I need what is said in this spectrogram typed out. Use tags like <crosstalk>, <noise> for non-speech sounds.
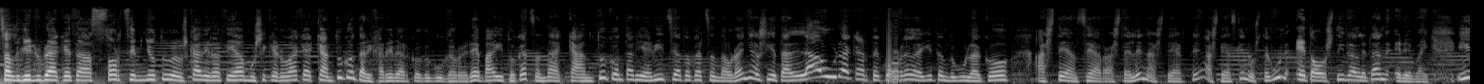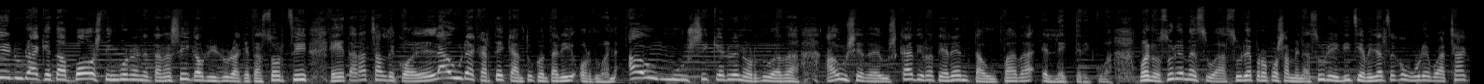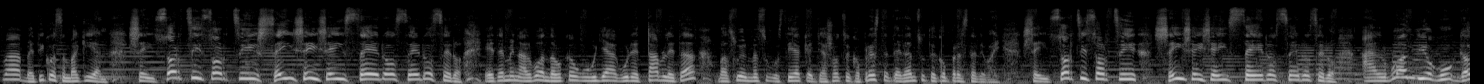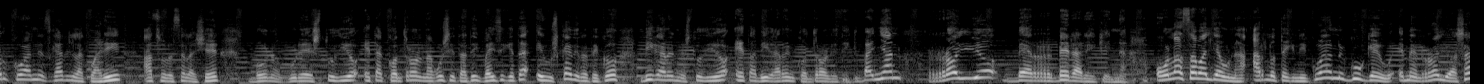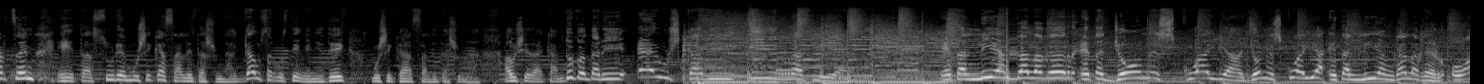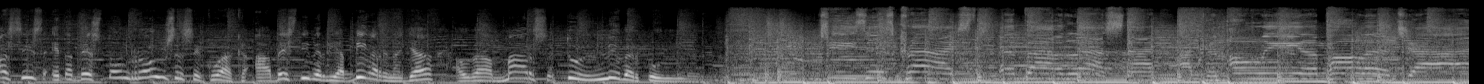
Arratzaldu girurak eta zortzi minutu Euskadi Ratia musikeroak kantu kontari jarri beharko dugu gaur ere, bai tokatzen da, kantu kontari eritzea tokatzen da orain hasi eta laura karteko horrela egiten dugulako astean zehar, astelen, aste arte, aste azken, ostegun, eta ostiraletan ere bai. Irurak eta bost ingurunetan hasi, gaur irurak eta zortzi, eta arratzaldeko laura karte kantu kontari orduan. Hau musikeroen ordua da, hau da Euskadi Ratiaren taupada elektrikoa. Bueno, zure mezua, zure proposamena, zure iritzia bidaltzeko gure WhatsApp ba, betiko zenbakian 6 sortzi sortzi 666000 eta hemen alboan daukagu ja gure tableta bazuen mezu guztiak jasotzeko prest eta erantzuteko prest ere bai. 6 sortzi sortzi 666000 alboan diogu gaurkoan ez garilakoari atzo bezala xe bueno gure estudio eta kontrol nagusietatik baizik eta euskadirateko bigarren estudio eta bigarren kontroletik. Baina rollo berberarekin. Ola zabal arlo teknikoan, gu geu hemen rolloa sartzen, eta zure musika zaletasuna. Gauza guztien gainetik musika zaletasuna. Hau da kantu kontari Euskadi irratia. Eta Liam Gallagher eta John Squire. John Squire eta Liam Gallagher. Oasis eta The Stone Roses ekuak. Abesti berria bigarrena ja. Hau da Mars to Liverpool. Jesus Christ, about last night, I can only apologize.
